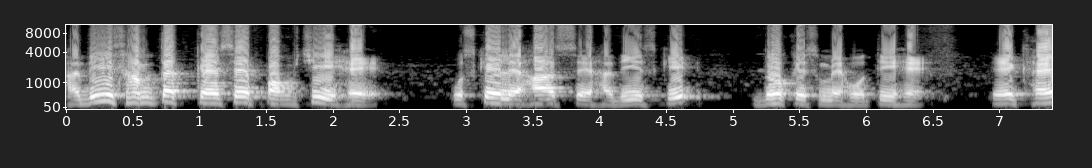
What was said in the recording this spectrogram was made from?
حدیث ہم تک کیسے پہنچی ہے؟ اس کے لحاظ سے حدیث کی دو قسمیں ہوتی ہیں۔ ایک ہے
